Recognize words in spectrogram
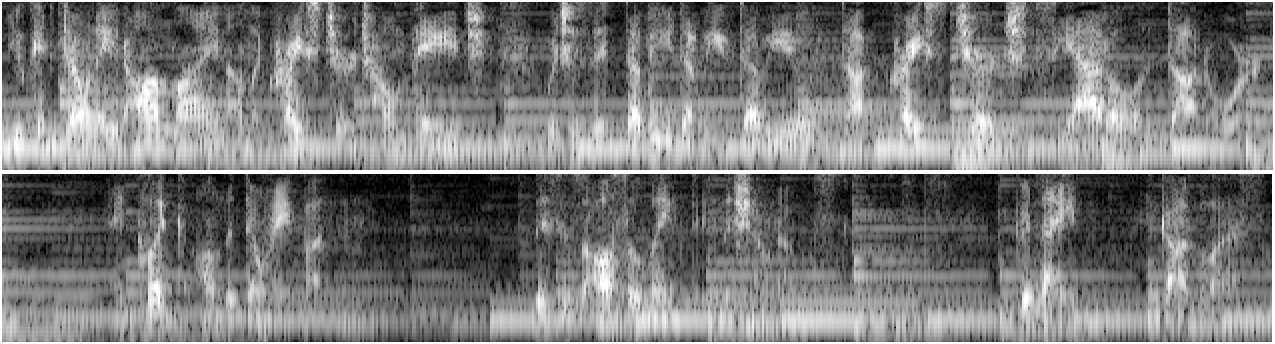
You can donate online on the Christchurch homepage, which is at www.christchurchseattle.org, and click on the donate button. This is also linked in the show notes. Good night, and God bless.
